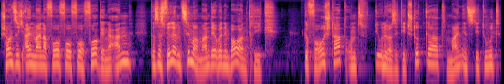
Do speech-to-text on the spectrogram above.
Schauen Sie sich einen meiner Vor -Vor -Vor Vorgänger an. Das ist Wilhelm Zimmermann, der über den Bauernkrieg geforscht hat und die Universität Stuttgart, mein Institut,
